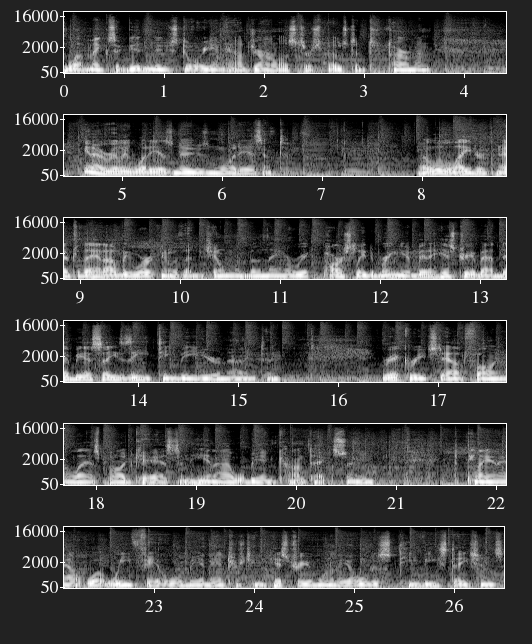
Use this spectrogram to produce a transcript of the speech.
what makes a good news story and how journalists are supposed to determine, you know, really what is news and what isn't. A little later, after that, I'll be working with a gentleman by the name of Rick Parsley to bring you a bit of history about WSAZ TV here in Huntington. Rick reached out following my last podcast, and he and I will be in contact soon to plan out what we feel will be an interesting history of one of the oldest TV stations,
